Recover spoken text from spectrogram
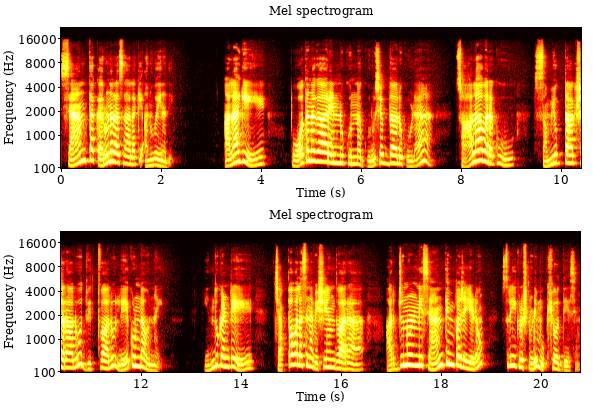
శాంత కరుణరసాలకి అనువైనది. అలాగే పోతనగారెన్నుకున్న గురుశబ్దాలు కూడా చాలా వరకు సంయుక్తాక్షరాలు ద్విత్వాలు లేకుండా ఉన్నాయి. ఎందుకంటే చెప్పవలసిన విషయం ద్వారా అర్జునుణ్ణి శాంతింపజేయడం శ్రీకృష్ణుడి ముఖ్యోద్దేశం.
